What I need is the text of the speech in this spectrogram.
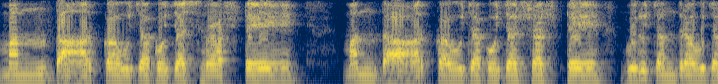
मन्तार्कौ च कुजस्रष्टे मन्दार्कौ च कुजषष्ठे गुरुचन्द्रौ च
